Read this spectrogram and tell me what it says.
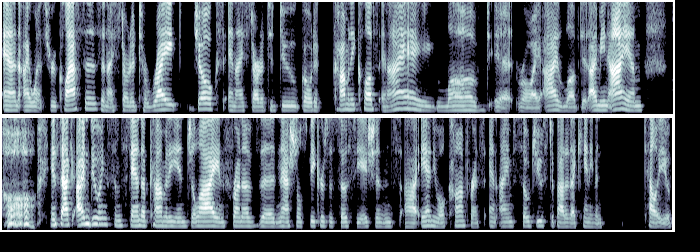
and I went through classes and I started to write jokes and I started to do go to comedy clubs and I loved it, Roy. I loved it. I mean, I am oh, in fact, I'm doing some stand up comedy in July in front of the National Speakers Association's uh, annual conference and I'm so juiced about it I can't even tell you.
